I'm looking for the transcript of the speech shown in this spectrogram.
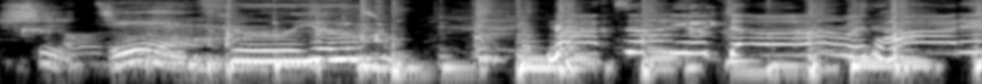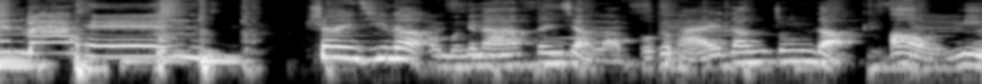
世界。 To you, knocked on your door with heart in my hand. 上一期呢，我们跟大家分享了扑克牌当中的奥秘。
